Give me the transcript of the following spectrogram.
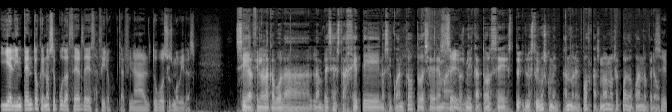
y- el intento que no se pudo hacer de Zafiro, que al final tuvo sus movidas. Sí, al final acabó la, la empresa esta GT no sé cuánto, todo ese drama Sí. en 2014. Estu- lo estuvimos comentando en el podcast, ¿no? No recuerdo cuándo, pero, Sí.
